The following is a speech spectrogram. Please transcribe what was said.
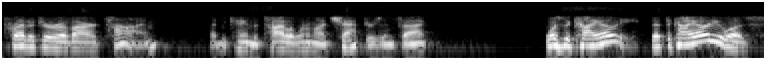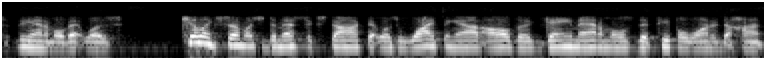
predator of our time, that became the title of one of my chapters, in fact, was the coyote. That the coyote was the animal that was killing so much domestic stock that was wiping out all the game animals that people wanted to hunt.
